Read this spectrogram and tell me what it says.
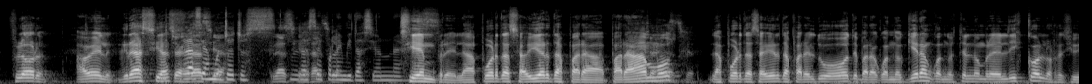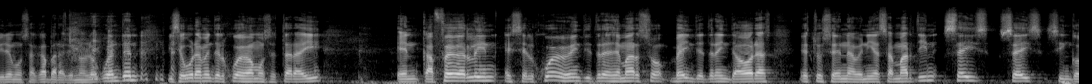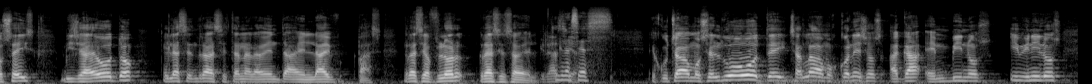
Flor, Abel, gracias. Muchas Gracias, gracias. muchachos. Gracias, Gracias, por la invitación. Siempre, las puertas abiertas para, para ambos, las puertas abiertas para el dúo Bote, para cuando quieran, cuando esté el nombre del disco, los recibiremos acá para que nos lo cuenten y seguramente el jueves vamos a estar ahí en Café Berlín, es el jueves 23 de marzo, 20-30 horas, esto es en Avenida San Martín, 6656, Villa Devoto, y las entradas están a la venta en Live Pass. Gracias Flor, gracias Abel. Gracias. Gracias. Escuchábamos el dúo Bote y charlábamos con ellos acá en Vinos y Vinilos.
